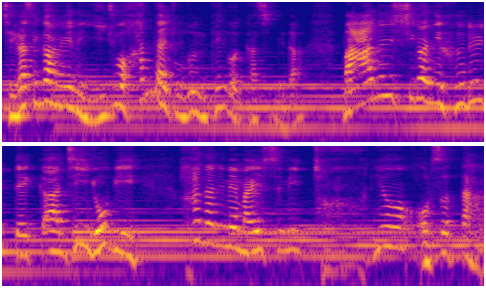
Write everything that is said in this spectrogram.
제가 생각하기에는 2주 한 달 정도는 된 것 같습니다. 많은 시간이 흐를 때까지 욥이 하나님의 말씀이 전혀 없었다.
